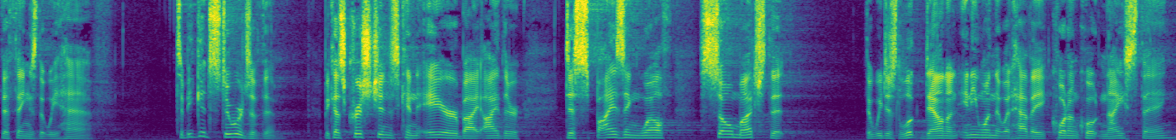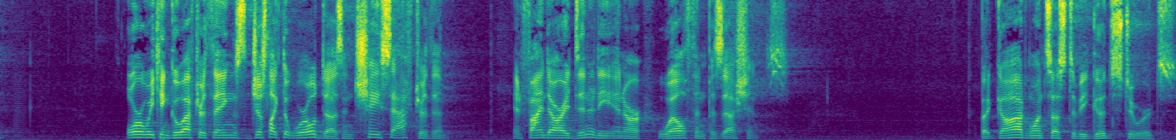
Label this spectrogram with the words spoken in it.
the things that we have, to be good stewards of them. Because Christians can err by either despising wealth so much that, that we just look down on anyone that would have a quote unquote nice thing, or we can go after things just like the world does and chase after them and find our identity in our wealth and possessions. But God wants us to be good stewards.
